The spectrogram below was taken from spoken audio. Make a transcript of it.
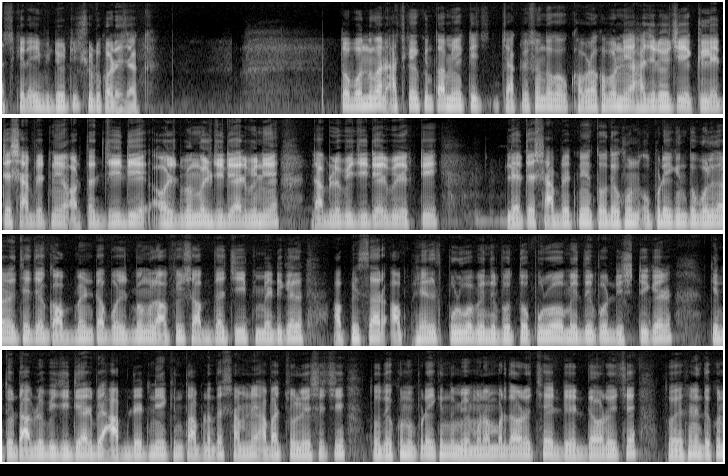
আজকের এই ভিডিওটি শুরু করা যাক। তো বন্ধুগণ, আজকেও কিন্তু আমি একটি চাকরির সঙ্গে খবরাখবর নিয়ে হাজির হয়েছি। একটি লেটেস্ট আপডেট নিয়ে, অর্থাৎ জিডি ওয়েস্ট বেঙ্গল জিডিআরবি নিয়ে ডাব্লিউবি জিডিআরবির একটি লেটেস্ট আপডেট নিয়ে। তো দেখুন, উপরেই কিন্তু বলে দেওয়া রয়েছে যে Government of West Bengal office of the Chief Medical Officer of Health Purba Medinipur. তো পূর্ব মেদিনীপুর ডিস্ট্রিক্টের কিন্তু ডাব্লিউবি জিডিআরবি আপডেট নিয়ে কিন্তু আপনাদের সামনে আবার চলে এসেছি। তো দেখুন, উপরেই কিন্তু মেমো নাম্বার দেওয়া রয়েছে ডেট দেওয়া রয়েছে। তো এখানে দেখুন,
